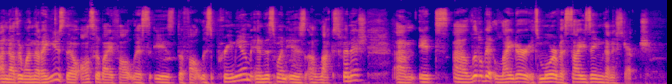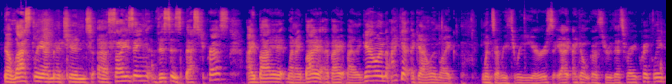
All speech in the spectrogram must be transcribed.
Another one that I use though, also by Faultless, is the Faultless Premium. And this one is a luxe finish. Um, it's a little bit lighter. It's more of a sizing than a starch. Now, lastly, I mentioned uh, sizing. This is Best Press. I buy it, when I buy it, I buy it by the gallon. I get a gallon like once every three years. I, I don't go through this very quickly.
